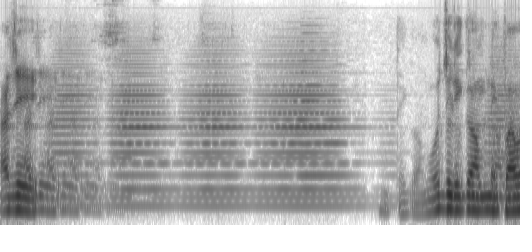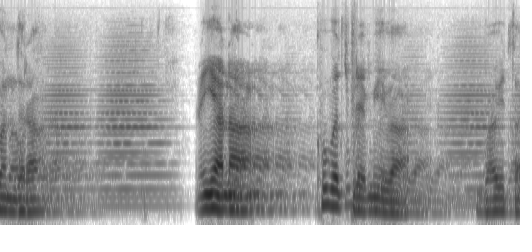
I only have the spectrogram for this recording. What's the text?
આજે ઉજળી ગામની પાવનધરા. અહીંયાના ખૂબ જ પ્રેમી એવા ભાવિતા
